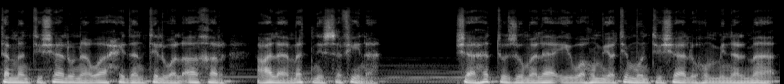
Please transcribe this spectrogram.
تم انتشالنا واحدا تلو الآخر على متن السفينة. شاهدت زملائي وهم يتم انتشالهم من الماء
